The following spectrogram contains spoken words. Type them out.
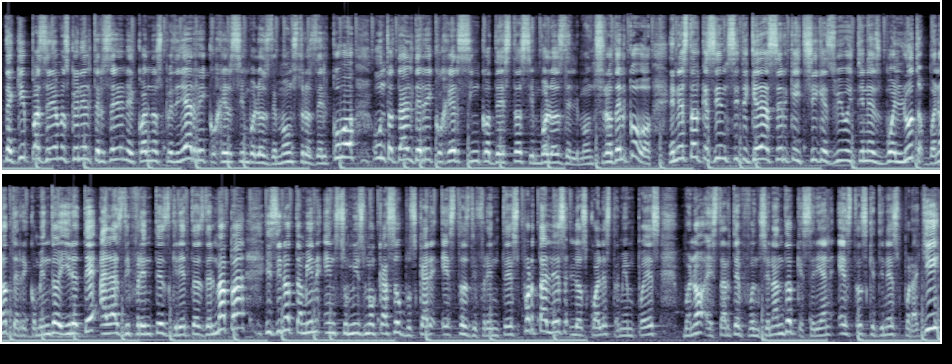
De aquí pasaríamos con el tercero en el cual nos pediría recoger símbolos de monstruos del cubo Un total de recoger 5 de estos símbolos del monstruo del cubo. En esta ocasión si te quedas cerca y sigues vivo y tienes buen loot Bueno, te recomiendo irte a las diferentes grietas del mapa. Y si no, también en su mismo caso buscar estos diferentes portales Los cuales también puedes, bueno, estarte funcionando Que sería serían estos que tienes por aquí.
